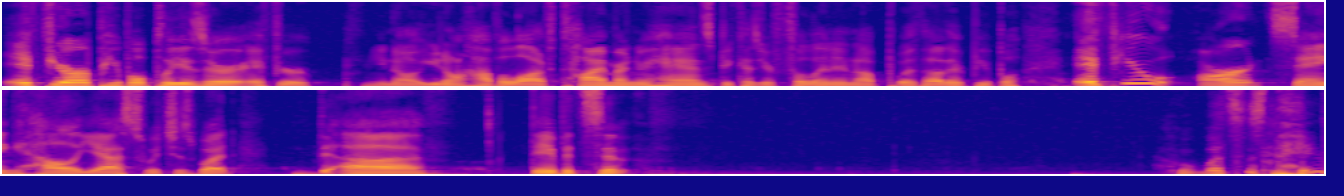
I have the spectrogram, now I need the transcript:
If you're a people pleaser, if you're you know you don't have a lot of time on your hands because you're filling it up with other people. If you aren't saying hell yes, which is what uh, David. Who? What's his name?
